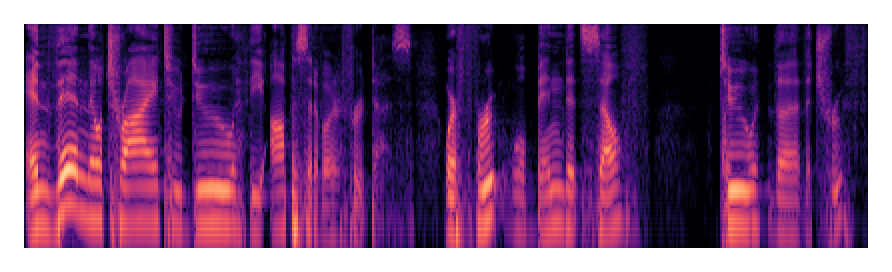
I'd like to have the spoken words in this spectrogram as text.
And then they'll try to do the opposite of what a fruit does, where fruit will bend itself to the, the truth.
